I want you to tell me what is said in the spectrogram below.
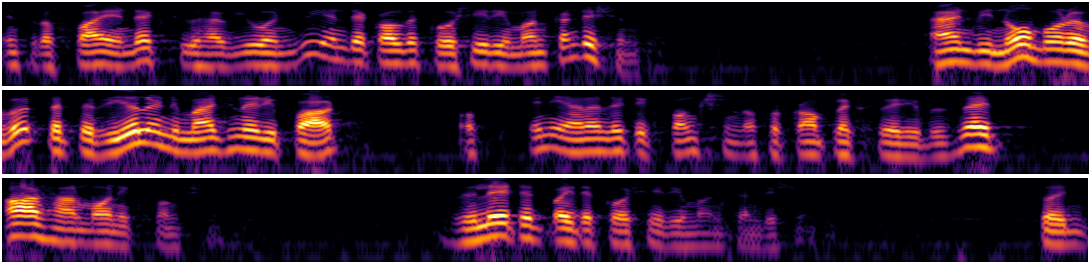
Instead of phi and x you have u and v and they are called the Cauchy-Riemann conditions and we know moreover that the real and imaginary parts of any analytic function of a complex variable z are harmonic functions related by the Cauchy-Riemann conditions. So in,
